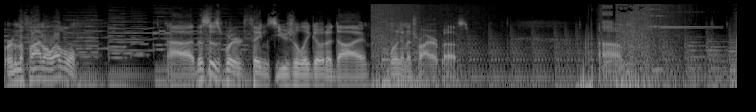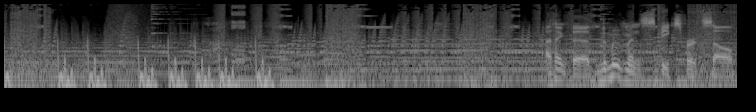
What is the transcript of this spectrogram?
We're in the final level. Uh, this is where things usually go to die. We're gonna try our best. Um, I think the the movement speaks for itself.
